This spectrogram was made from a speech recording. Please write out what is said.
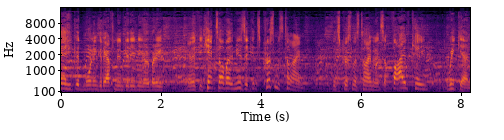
Hey, good morning, good afternoon, good evening, everybody. And if you can't tell by the music, it's Christmas time. It's Christmas time, and it's a 5K weekend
